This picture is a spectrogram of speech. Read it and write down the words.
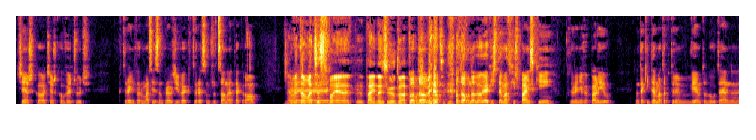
ciężko, ciężko wyczuć, które informacje są prawdziwe, które są wrzucone, tak o. Wy to macie Eee, swoje tajne źródła, to może Podobno, wiecie. podobno był jakiś temat hiszpański, który nie wypalił. No taki temat, o którym wiem, to był ten e,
